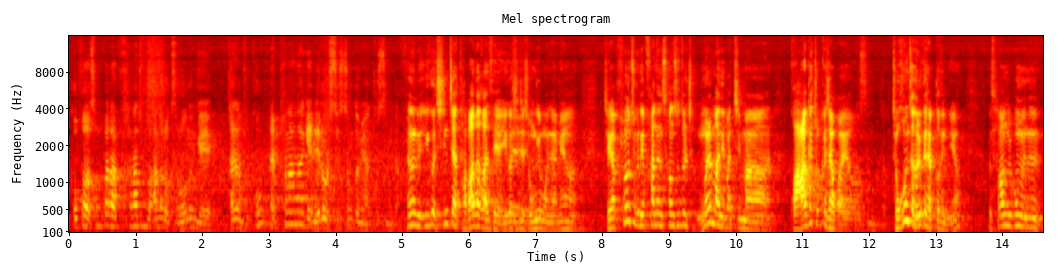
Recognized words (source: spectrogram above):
그것보다 손바닥 하나 정도 안으로 들어오는 게 가장 좋고 그냥 편안하게 내려올 수 있을 정도면 좋습니다. 형님 이거 진짜 다 받아가세요. 이거 진짜 네. 좋은 게 뭐냐면 제가 close grip 하는 선수들 정말 많이 봤지만 과하게 좁게 잡아요. 맞습니다. 저 혼자 넓게 잡거든요. 그 사람들 보면은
